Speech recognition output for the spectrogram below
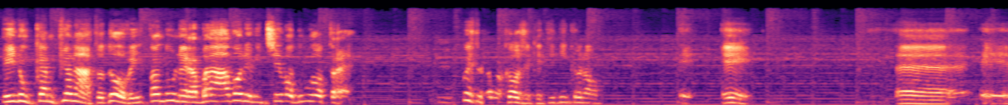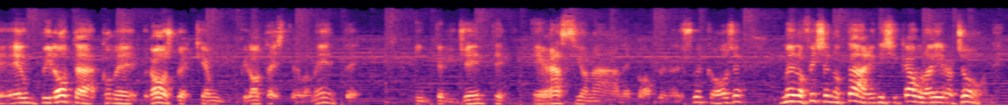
Sì, in un campionato dove quando uno era bravo ne vinceva due o tre. Mm. Queste sono cose che ti dicono e, e eh, è un pilota come Rosberg, che è un pilota estremamente intelligente e razionale proprio nelle sue cose, me lo fece notare, dissi cavolo hai ragione,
